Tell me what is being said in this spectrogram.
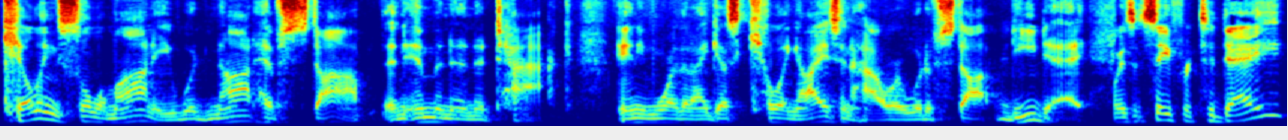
Killing Soleimani would not have stopped an imminent attack any more than I guess killing Eisenhower would have stopped D Day. Is it safer today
